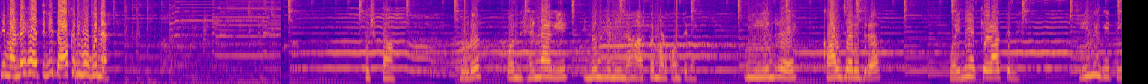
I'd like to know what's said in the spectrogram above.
ನಿಮ್ ಅಣ್ಣಗೆ ಹೇಳ್ತೀನಿ, ದವಾಖಾನಿಗೆ ಹೋಗುನ. ಪುಷ್ಪ. ನೋಡು, ಒಂದ್ ಹೆಣ್ಣಾಗಿ ಇನ್ನೊಂದ್ ಹೆಣ್ಣಿನ ಅರ್ಥ ಮಾಡ್ಕೊಂತೀನಿ. ನೀ ಏನ್ರೆ ಕಾಲ್ ಜಾರಿದ್ರ? ವೈನಿಯ ಕೇಳಾತೀನಿ. ಏನಾಗೈತಿ?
